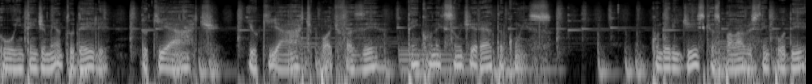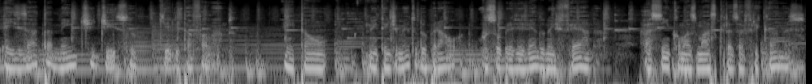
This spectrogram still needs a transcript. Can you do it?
O entendimento dele do que é arte e o que a arte pode fazer tem conexão direta com isso. Quando ele diz que as palavras têm poder, é exatamente disso que ele está falando. Então, no entendimento do Brown, o sobrevivendo no inferno, assim como as máscaras africanas,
